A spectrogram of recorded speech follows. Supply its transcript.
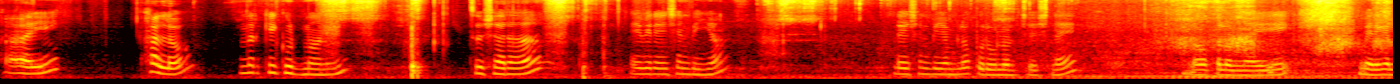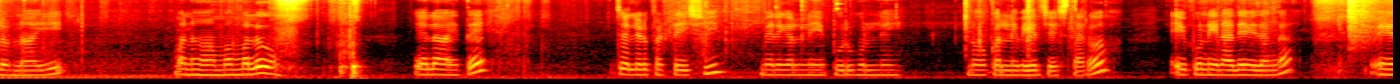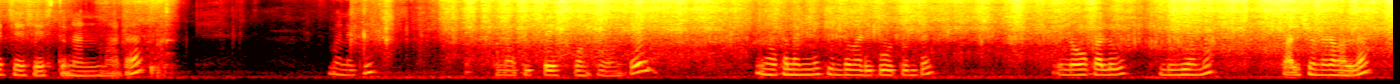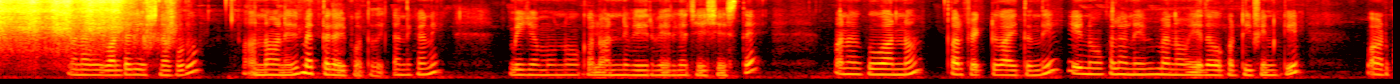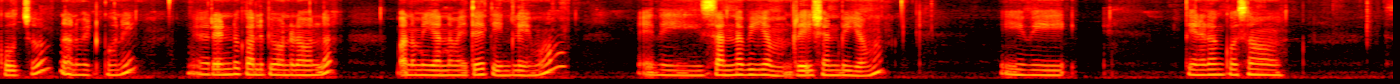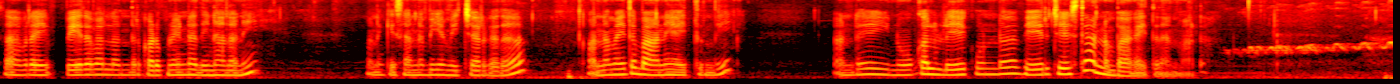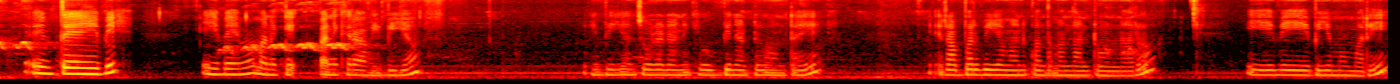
Hi. Hello. అందరికీ good morning. చూసారా ఇవి రేషన్ బియ్యం. రేషన్ బియ్యంలో పురుగులు వచ్చేసినాయి. నౌకలు ఉన్నాయి మెరుగలు ఉన్నాయి మన అమ్మమ్మలు ఎలా అయితే జల్లెడ పట్టేసి మెరుగల్ని పురుగుల్ని నూకల్ని వేరు చేస్తారో ఇప్పుడు నేను అదే విధంగా వేరు చేసేస్తున్నాను అనమాట మనకి ఇలా తిప్పేసుకుంటూ ఉంటే నూకలన్నీ కింద పడిపోతుంటాయి. ఈ నూకలు బియ్యము కలిసి ఉండడం వల్ల మనం ఈ వంట చేసినప్పుడు అన్నం అనేది మెత్తగా అయిపోతుంది. అందుకని బియ్యము నూకలు అన్నీ వేరువేరుగా చేసేస్తే మనకు అన్నం పర్ఫెక్ట్గా అవుతుంది ఈ నూకలు అనేవి మనం ఏదో ఒక టిఫిన్కి వాడుకోవచ్చు నానబెట్టుకొని. రెండు కలిపి ఉండడం వల్ల మనం ఈ అన్నం అయితే తినలేము. ఇది సన్న బియ్యం రేషన్ బియ్యం. ఇవి తినడం కోసం పేదవాళ్ళందరూ కడుపు నిండా తినాలని మనకి సన్న బియ్యం ఇచ్చారు కదా. అన్నం అయితే బాగానే అవుతుంది అంటే ఈ నూకలు లేకుండా వేరు చేస్తే అన్నం బాగా అవుతుంది అన్నమాట ఇంతే ఇవి. ఇవేమో మనకి పనికిరావి బియ్యం. ఈ బియ్యం చూడడానికి ఉబ్బినట్టుగా ఉంటాయి. రబ్బర్ బియ్యం అని కొంతమంది అంటూ ఉన్నారు. ఏవి బియ్యము మరి?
